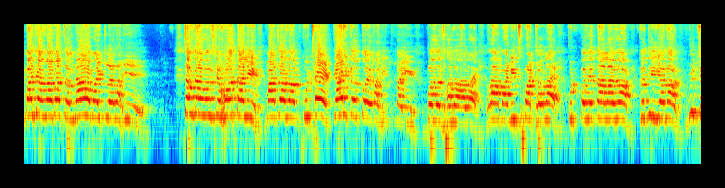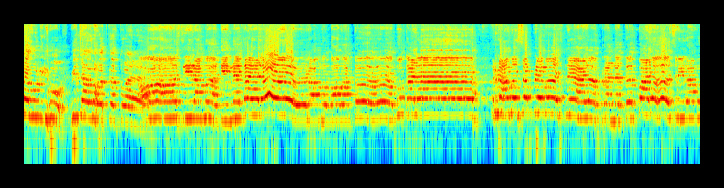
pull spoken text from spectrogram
माझ्या रामाचं नाव ऐकलं नाही. चौदा वर्ष होत आली. माझा राम कुठे? काय करतोय माहीत नाही. बरं झालं आलाय. रामानीच पाठवलाय. कुठपर्यंत आलाय राम? कधी येणार? विचारून घेऊ. विचार भरत करतोय. श्रीराम दीन दयाळ. राम भावार्थ बुकाळ. राम सप्रेम स्नेहाळ प्रणत पाळ. श्रीराम.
